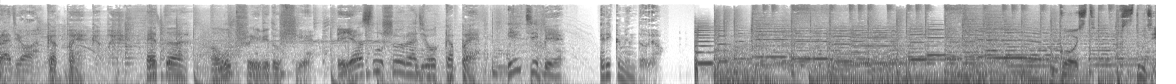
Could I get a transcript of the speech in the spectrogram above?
Радио КП. КП. Это лучшие ведущие. Я слушаю Радио КП. И тебе рекомендую. Гость в студии.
